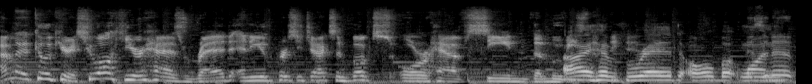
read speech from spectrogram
I'm a little curious. Who all here has read any of the Percy Jackson books or have seen the movies? I have read all but one it-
